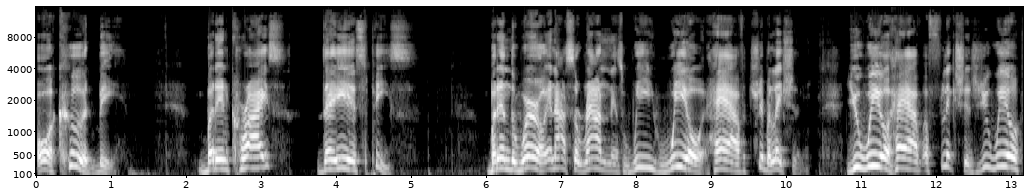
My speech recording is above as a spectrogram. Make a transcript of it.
or could be. But in Christ, there is peace. But in the world, in our surroundings, we will have tribulation. You will have afflictions. You will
